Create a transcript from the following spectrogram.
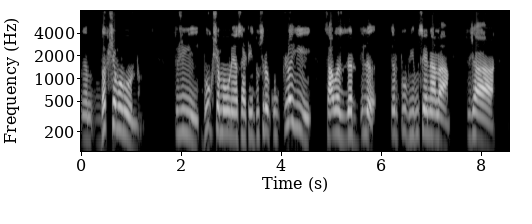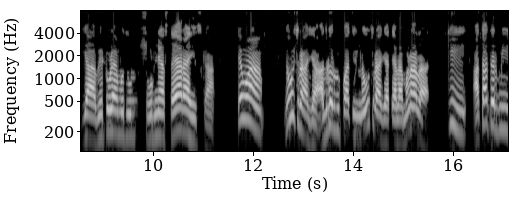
भक्ष म्हणून. तुझी भूक शमवण्यासाठी दुसरं कुठलंही सावज जर दिलं तर तू भीमसेनाला तुझ्या या वेटोळ्यामधून सोडण्यास तयार आहेस का? तेव्हा नवस राजा अजगर रूपातील नवस राजा त्याला म्हणाला की आता तर मी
